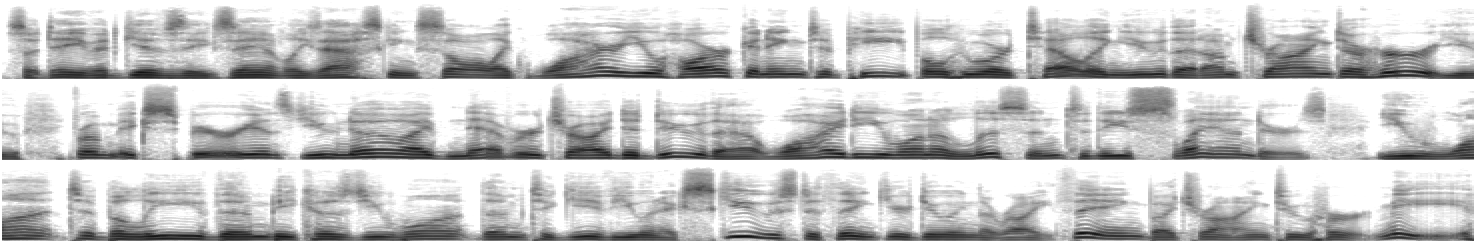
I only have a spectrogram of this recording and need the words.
So David gives the example. He's asking Saul, like, why are you hearkening to people who are telling you that I'm trying to hurt you? From experience, you know I've never tried to do that. Why do you want to listen to these slanders? You want to believe them because you want them to give you an excuse to think you're doing the right thing by trying to hurt me.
